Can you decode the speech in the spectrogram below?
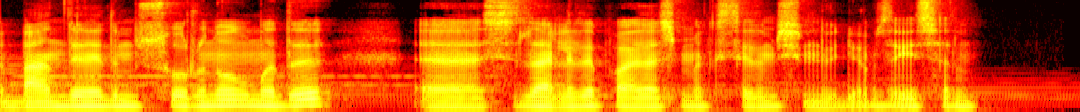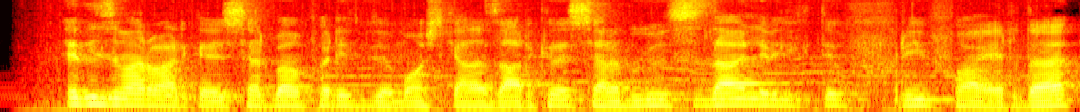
E, ben denedim sorun olmadı. Sizlerle de paylaşmak istedim. Şimdi videomuza geçelim. Hepinize merhaba arkadaşlar ben Farid videoma hoş geldiniz arkadaşlar bugün sizlerle birlikte Free Fire'da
